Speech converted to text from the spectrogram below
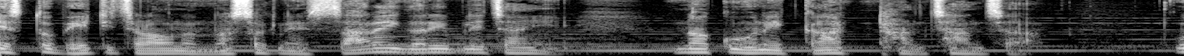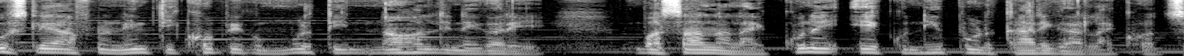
यस्तो भेटी चढाउन नसक्ने साह्रै गरिबले चाहिँ नकुहुने काठ ठान छान्छ। उसले आफ्नो निम्ति खोपेको मूर्ति नहल्लिने गरी बसाल्नलाई कुनै एक निपुण कारिगरलाई खोज्छ।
